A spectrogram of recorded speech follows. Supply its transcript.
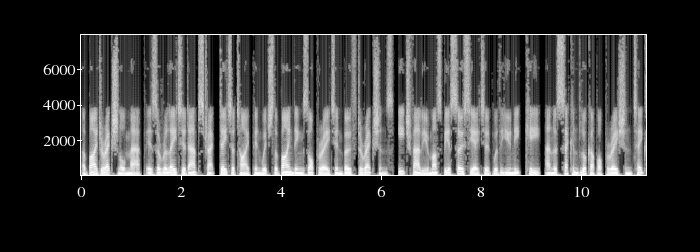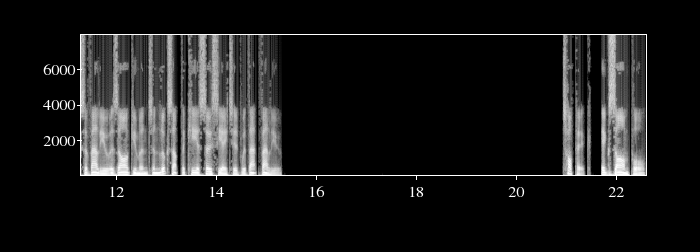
A bidirectional map is a related abstract data type in which the bindings operate in both directions, each value must be associated with a unique key, and a second lookup operation takes a value as argument and looks up the key associated with that value. Example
